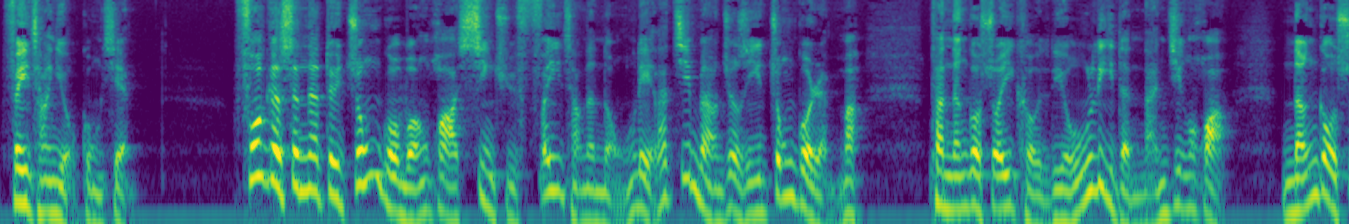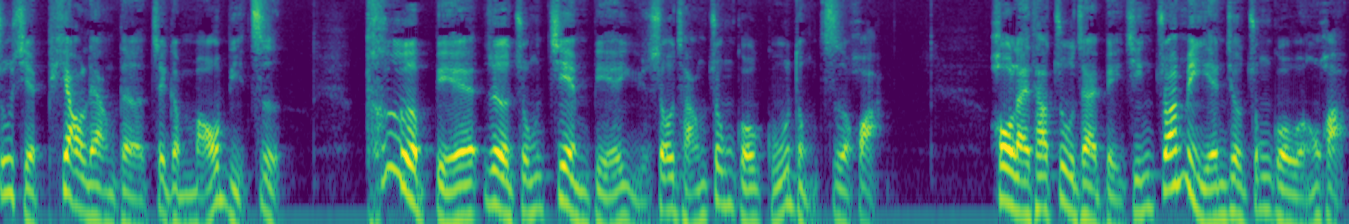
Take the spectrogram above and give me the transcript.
非常有贡献。福格森呢，对中国文化兴趣非常的浓烈，他基本上就是一中国人嘛。他能够说一口流利的南京话，能够书写漂亮的这个毛笔字，特别热衷鉴别与收藏中国古董字画。后来他住在北京，专门研究中国文化，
